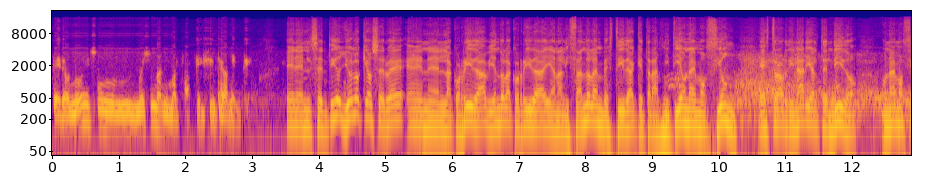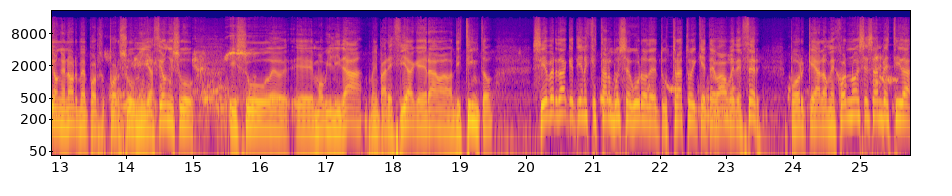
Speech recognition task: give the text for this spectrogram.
pero no es un, no es un animal fácil, sinceramente. En el sentido, yo lo que observé en, la corrida, viendo la corrida y analizando la embestida, que transmitía una emoción extraordinaria al tendido, una emoción enorme por, su humillación y su, eh, eh, movilidad, me parecía que era distinto. Sí es verdad que tienes que estar muy seguro de tus trastos y que te va a obedecer, porque a lo mejor no es esa embestida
